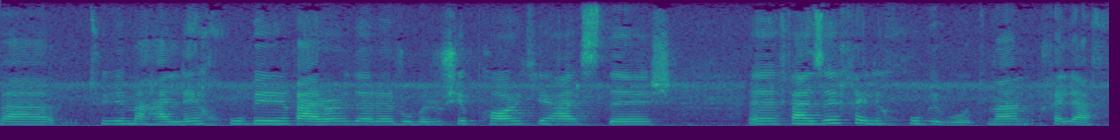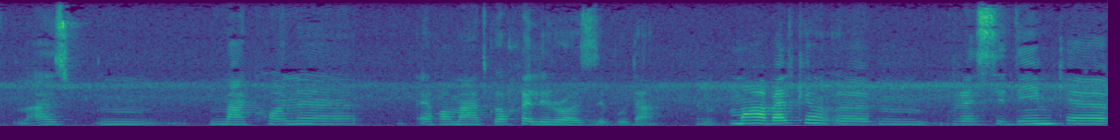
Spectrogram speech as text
و توی محله خوبی قرار داره. روبروش یه پارکی هستش. فضای خیلی خوبی بود. من خیلی از مکان اقامتگاه خیلی راضی بودم. ما اول که رسیدیم که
